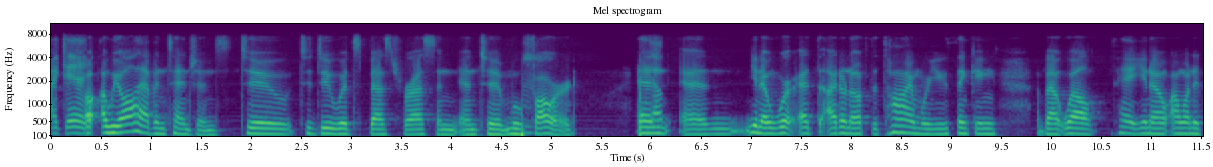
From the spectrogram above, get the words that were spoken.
I did. Uh, we all have intentions to to do what's best for us and and to move forward. And and you know, we're at the, I don't know if the time were you thinking about, well, hey, you know, I want to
